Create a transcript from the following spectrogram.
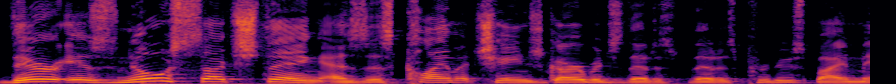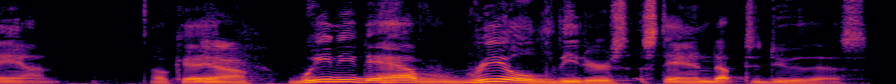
there is no such thing as this climate change garbage that is, that is produced by man. Okay? Yeah. We need to have real leaders stand up to do this.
